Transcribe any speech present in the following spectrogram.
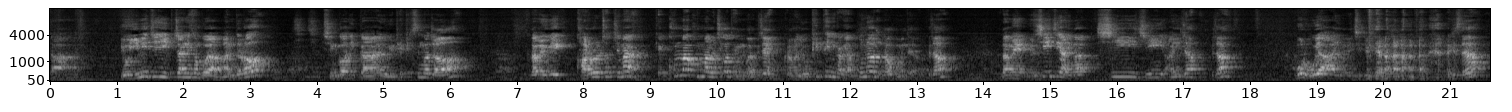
자, 요 이미지 입장에서 뭐야? 만들어 진 거니까 여기 PP 쓴 거죠. 그 다음에 여기 괄호를 쳤지만 이렇게 콤마 콤마를 찍어도 되는 거야, 그지? 그러면 이거 PP니까 그냥 꾸며준다고 보면 돼요, 그죠? 그 다음에 이 CGI가 CGI죠, 그죠? 뭘 오야 이놈의 지금이야, 알겠어요?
